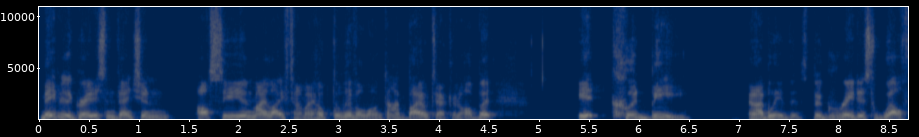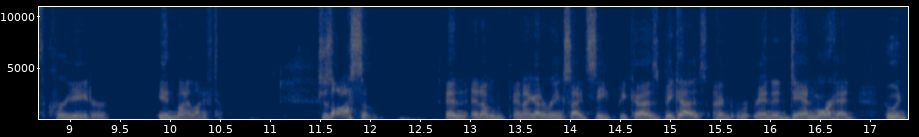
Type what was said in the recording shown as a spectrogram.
Maybe the greatest invention I'll see in my lifetime. I hope to live a long time, biotech and all, but it could be, and I believe this, the greatest wealth creator in my lifetime, which is awesome and and I'm and I got a ringside seat because because I ran into Dan Morehead, who in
